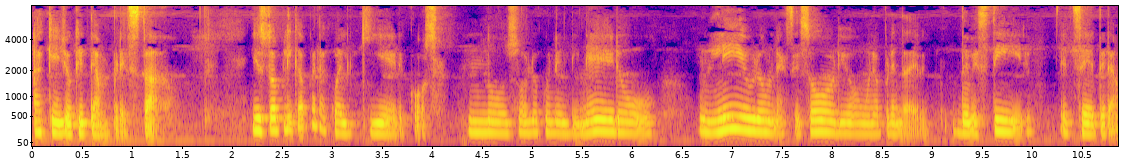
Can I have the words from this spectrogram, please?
aquello que te han prestado. Y esto aplica para cualquier cosa, no solo con el dinero un libro, un accesorio, una prenda de, vestir, etc.,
